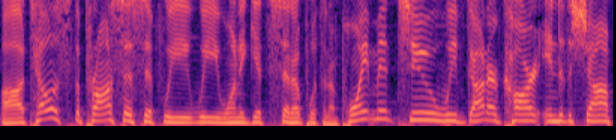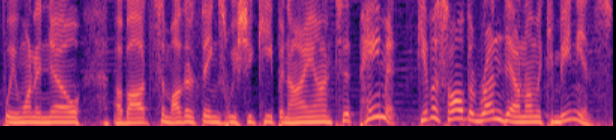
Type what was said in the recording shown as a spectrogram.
Uh, tell us the process if we, we want to get set up with an appointment to we've got our car into the shop. We want to know about some other things we should keep an eye on to payment. Give us all the rundown on the convenience.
